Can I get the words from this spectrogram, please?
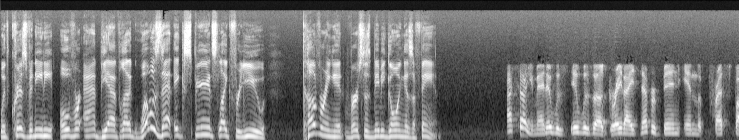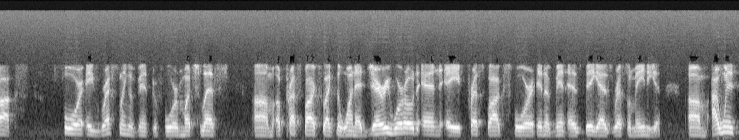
with Chris Vannini over at The Athletic. What was that experience like for you covering it versus maybe going as a fan? I tell you, man, it was it was a uh, great. I'd never been in the press box for a wrestling event before, much less um, a press box like the one at Jerry World and a press box for an event as big as WrestleMania. Um, I went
